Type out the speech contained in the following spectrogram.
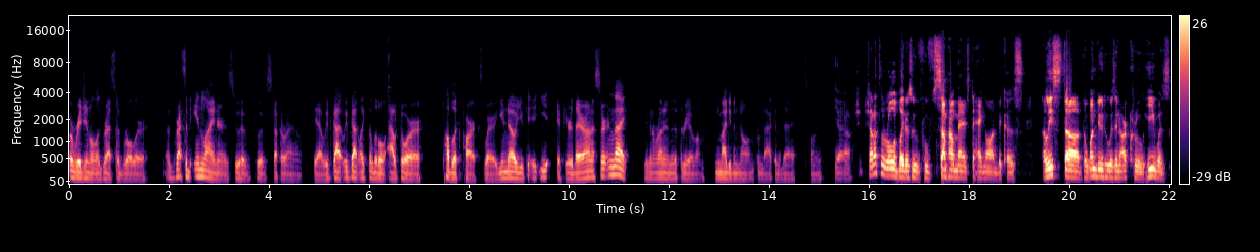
original aggressive roller aggressive inliners who have who have stuck around yeah we've got we've got like the little outdoor public parks where you know you can if you're there on a certain night, you're gonna run into the three of them. You might even know them from back in the day. It's funny. Yeah. Shout out to the rollerbladers who've, who've somehow managed to hang on because at least uh, the one dude who was in our crew, he was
